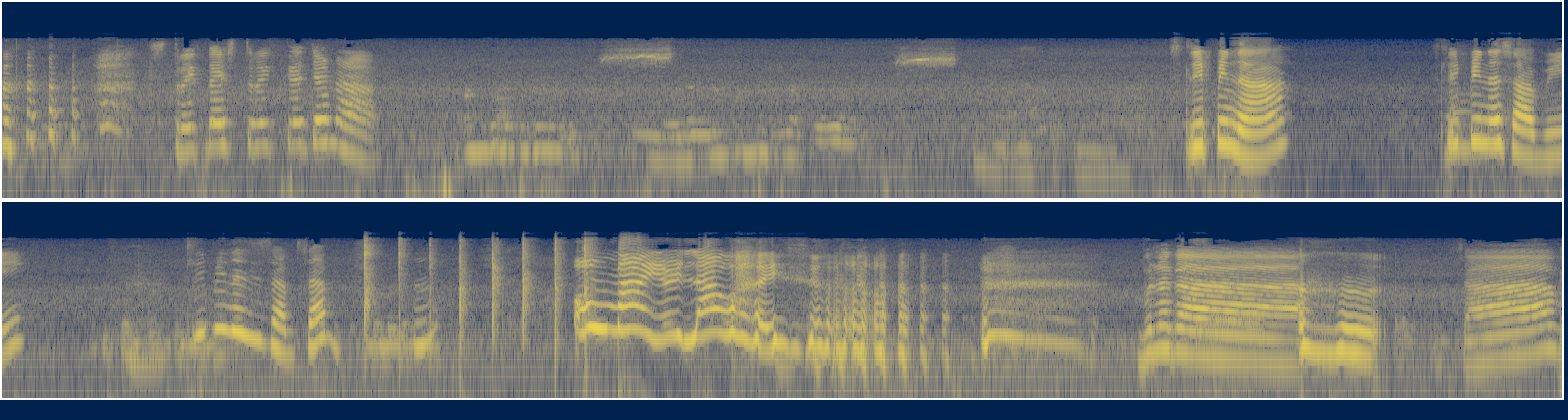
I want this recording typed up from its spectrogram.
straight na straight ka dyan ah. Sleepy na? Sleepy na, sabi? Sleepy na si Sab Sab? Hmm? Oh my, you're laway! Bulaga! Sab!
